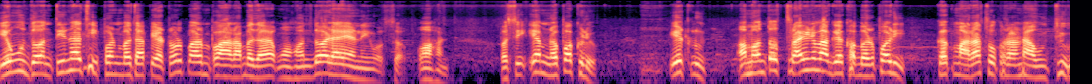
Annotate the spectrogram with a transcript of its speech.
એ હું જાણતી નથી, પણ બધા પેટ્રોલ પંપ વાળા બધા વાહન દોડાયા નહીં વાહન. પછી એમને પકડ્યો. એટલું જ. અમને તો ત્રણ વાગે ખબર પડી. કે મારા છોકરાને આવું થયું.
